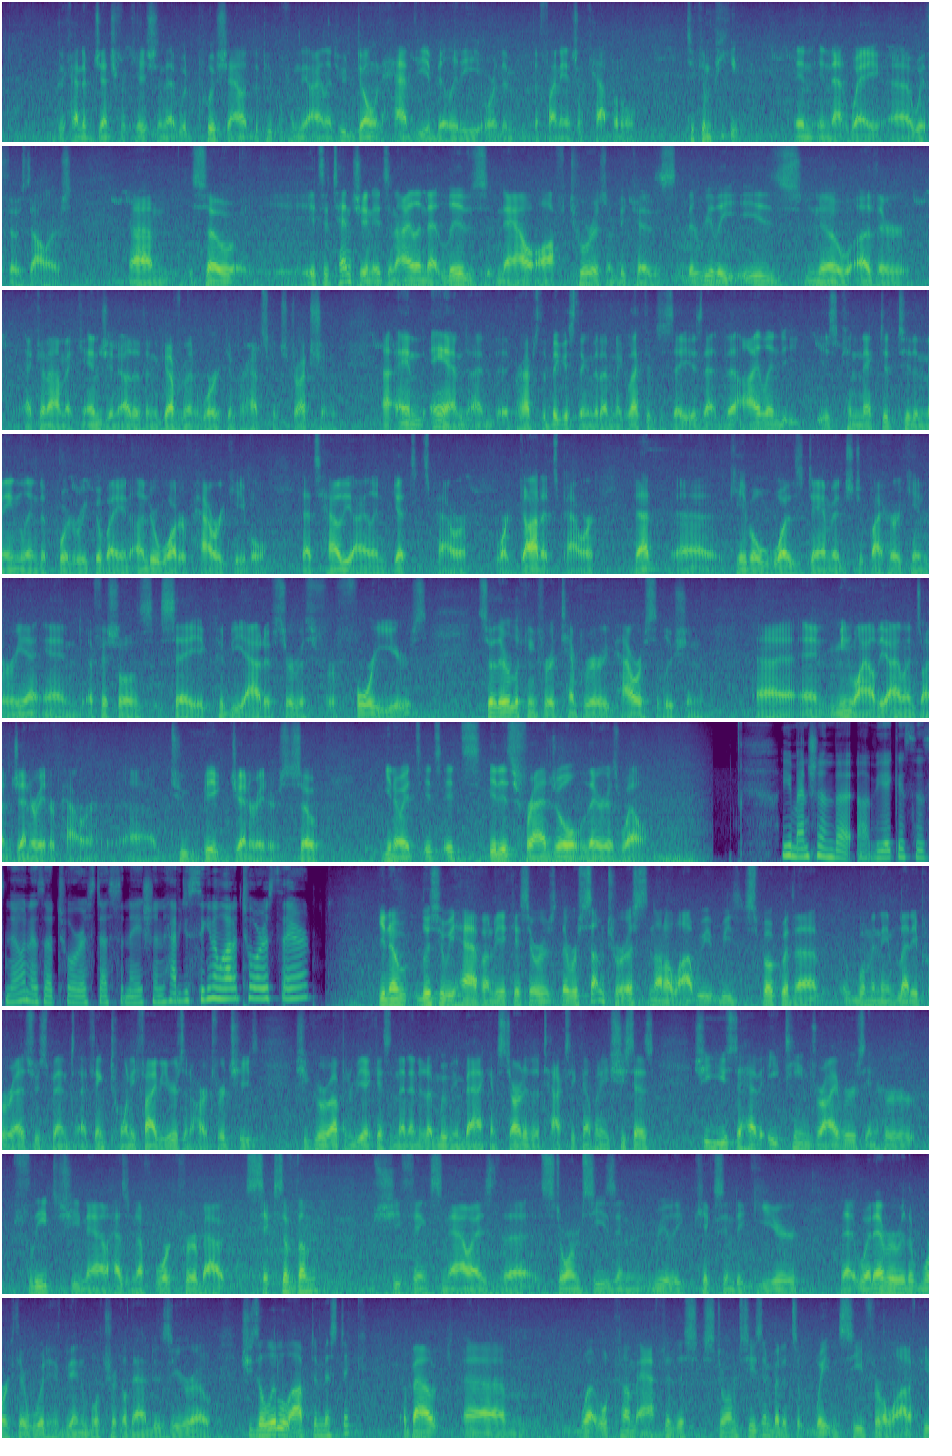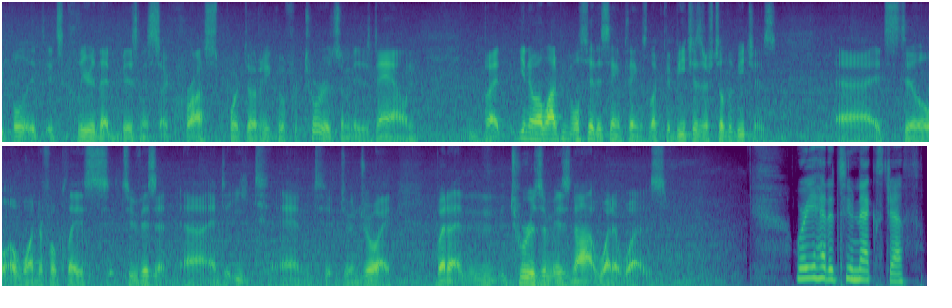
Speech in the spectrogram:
the kind of gentrification that would push out the people from the island who don't have the ability or the, the financial capital to compete in, in that way uh, with those dollars. Um, so it's a tension. It's an island that lives now off tourism because there really is no other economic engine other than government work and perhaps construction. Uh, and and uh, perhaps the biggest thing that I've neglected to say is that the island is connected to the mainland of Puerto Rico by an underwater power cable. That's how the island gets its power or got its power. That uh, cable was damaged by Hurricane Maria, and officials say it could be out of service for four years. So they're looking for a temporary power solution. Uh, and meanwhile, the island's on generator power, uh, two big generators. So you know, it's it's it's it is fragile there as well. You mentioned that uh, Vieques is known as a tourist destination. Have you seen a lot of tourists there? You know, Lucy, we have on Vieques. There was there were some tourists, not a lot. We we spoke with a, a woman named Letty Perez who spent I think 25 years in Hartford. She's she grew up in Vieques and then ended up moving back and started a taxi company. She says she used to have 18 drivers in her fleet. She now has enough work for about six of them she thinks now as the storm season really kicks into gear that whatever the work there would have been will trickle down to zero. She's a little optimistic about um, what will come after this storm season, but it's a wait and see for a lot of people. It, it's clear that business across Puerto Rico for tourism is down, but you know a lot of people say the same things. Look, the beaches are still the beaches. Uh, it's still a wonderful place to visit uh, and to eat and to, to enjoy but uh, tourism is not what it was. Where are you headed to next, Jeff?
